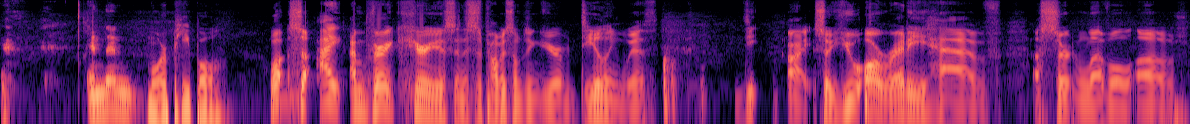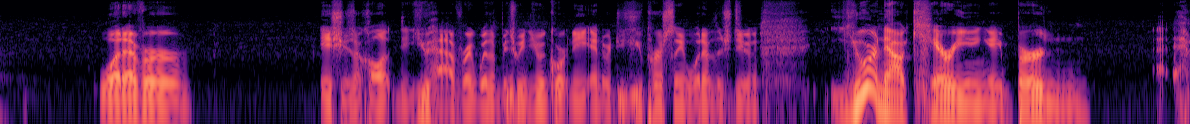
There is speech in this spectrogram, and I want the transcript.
and then More people. Well, so I I'm very curious, and this is probably something you're dealing with. The all right, so you already have a certain level of whatever issues I call it that you have, right? Whether between you and Courtney and or you personally, whatever that you're doing, you are now carrying a burden. I-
